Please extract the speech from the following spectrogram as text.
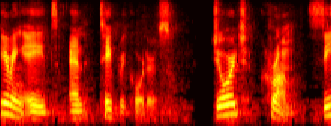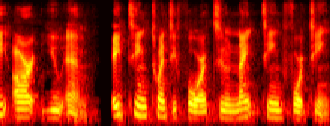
hearing aids, and tape recorders. George Crum, C R U M, 1824 to 1914.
